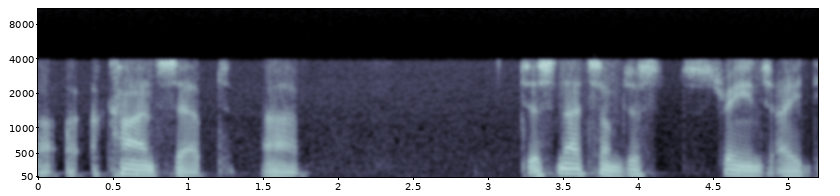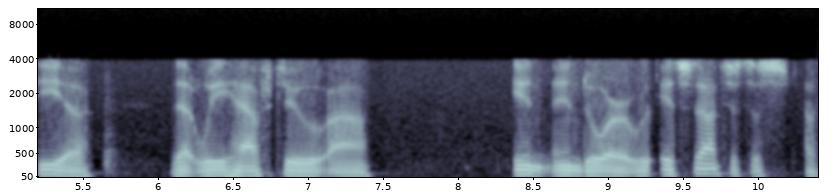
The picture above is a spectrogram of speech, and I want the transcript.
a, a concept, uh, just not some just strange idea that we have to uh, in, endure. It's not just a, a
